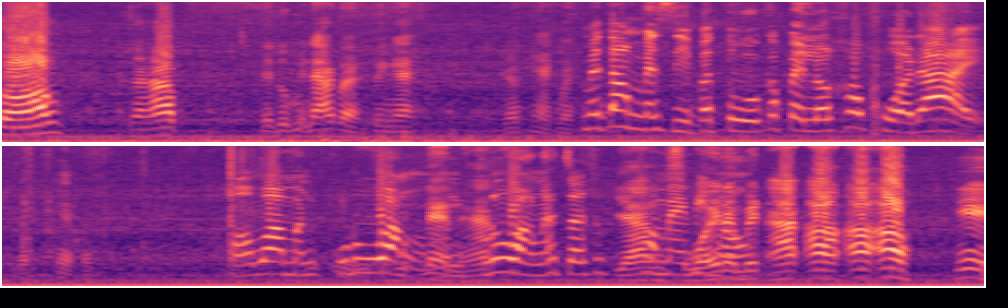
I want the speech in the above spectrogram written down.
12 นะครับเดี๋ยวดูไม่นักหน่อยเป็นไงเดี๋ยวแขกหน่อยไม่ต้องเป็นสีประตูก็เป็นรถครอบครัวได้เดี๋ยวแขกหน่อย เพราะว่ามันกล้วงแน่นมันฮะกล้วงนะจ๊ะทุกยางพ่อแม่สวพี่ยน้อนะงเป็นอาร์ตอ้าวอ้าวอ้าวนี่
